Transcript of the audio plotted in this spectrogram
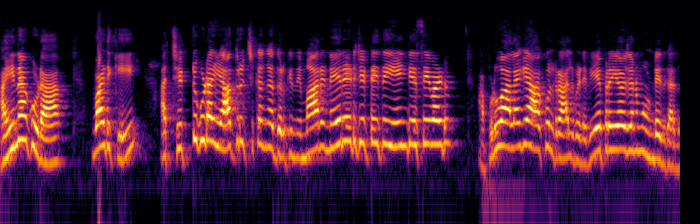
అయినా కూడా వాడికి ఆ చెట్టు కూడా యాదృచ్ఛికంగా దొరికింది. మారి నేరేడు చెట్టు అయితే ఏం చేసేవాడు? అప్పుడు అలాగే ఆకులు రాలిపడేవి ఏ ప్రయోజనము ఉండేది కాదు.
